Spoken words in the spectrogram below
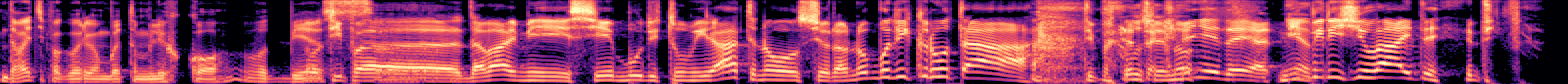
Давайте поговорим об этом легко, вот без... Ну, типа, э, э, давай мы все будет умирать, но все равно будет круто. Типа, Слушай, ну, идея. Не нет. Переживайте. Типа, Ну,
